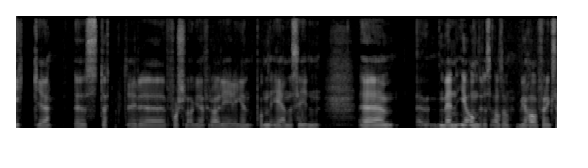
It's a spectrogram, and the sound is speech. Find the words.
ikke eh, støtter eh, forslaget fra regjeringen på den ene siden. Men i andre, altså, vi har f.eks.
